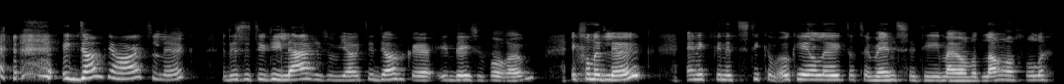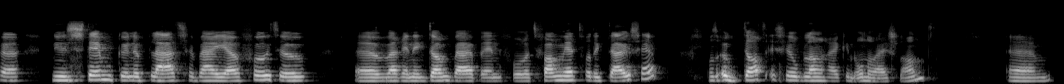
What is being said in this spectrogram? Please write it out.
ik dank je hartelijk. Het is natuurlijk hilarisch om jou te danken in deze vorm. Ik vond het leuk. En ik vind het stiekem ook heel leuk dat er mensen die mij al wat langer volgen, nu een stem kunnen plaatsen bij jouw foto. Uh, waarin ik dankbaar ben voor het vangnet wat ik thuis heb. Want ook dat is heel belangrijk in onderwijsland. Um,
